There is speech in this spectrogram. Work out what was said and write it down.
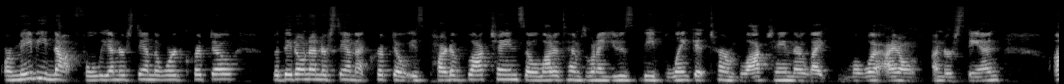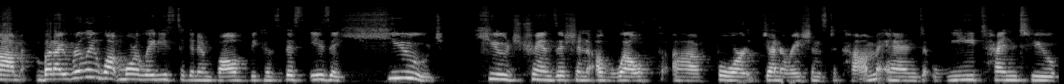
or maybe not fully understand the word crypto, but they don't understand that crypto is part of blockchain. So a lot of times when I use the blanket term blockchain, they're like, well, what? I don't understand. Um, but I really want more ladies to get involved because this is a huge, huge transition of wealth uh, for generations to come. And we tend to,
